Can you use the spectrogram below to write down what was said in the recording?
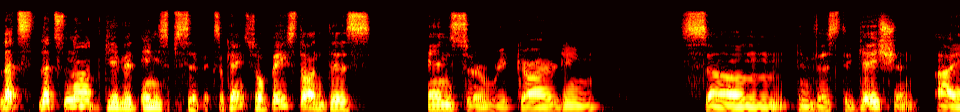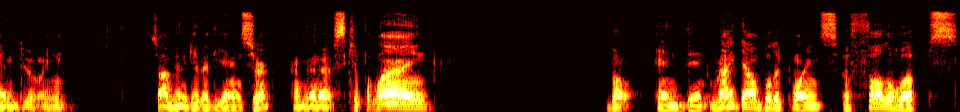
let's, let's not give it any specifics, okay? So based on this answer regarding some investigation I am doing, so I'm going to give it the answer. I'm going to skip a line. Boom. And then write down bullet points of follow-ups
